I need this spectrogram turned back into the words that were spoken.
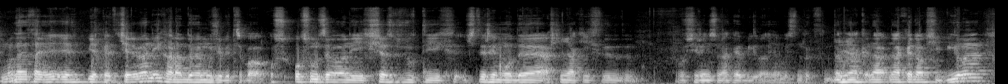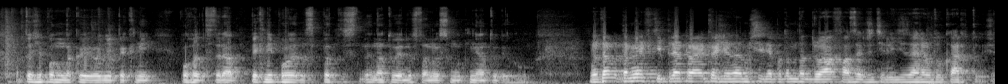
No. Na jedné je, je pět červených a na druhé může být třeba os, osm zelených, šest žlutých, čtyři modré a ještě nějakých v rozšíření jsou nějaké bílé, že myslím, tak Mhm. nějaké, nějaké další bílé a to je potom takový hodně pěkný pohled, teda pěkný pohled na tu jednu stranu, smutný na tu druhou. No tam, tam je vtipné právě to, že tam přijde potom ta druhá fáze, že ti lidi zahrajou tu kartu, že?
